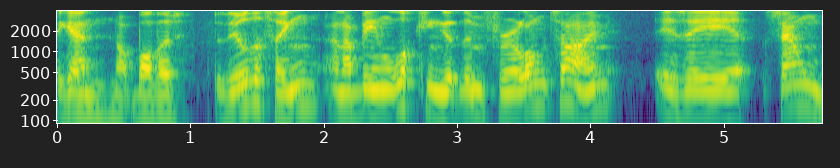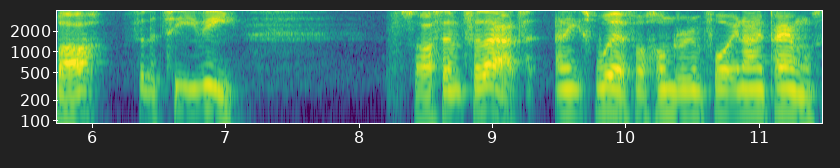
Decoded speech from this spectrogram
Again, not bothered. But the other thing, and I've been looking at them for a long time, is a soundbar for the TV. So I sent for that, and it's worth £149.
